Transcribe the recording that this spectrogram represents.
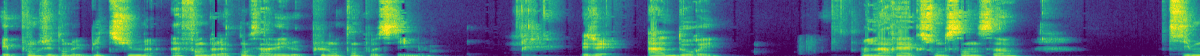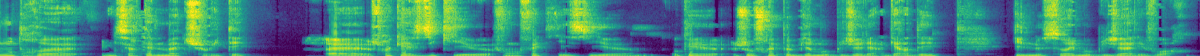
et plonger dans le bitume afin de la conserver le plus longtemps possible. J'ai adoré la réaction de Sansa qui montre euh, une certaine maturité. Euh, je crois qu'elle se dit qu'il, euh, enfin en fait, il se dit, euh, ok, euh, Geoffrey peut bien m'obliger à les regarder, il ne saurait m'obliger à les voir.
